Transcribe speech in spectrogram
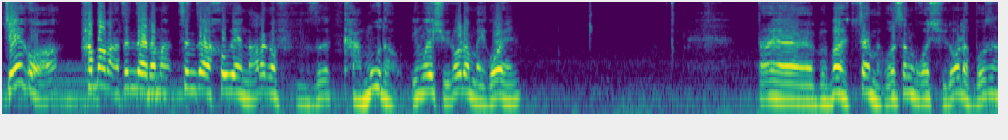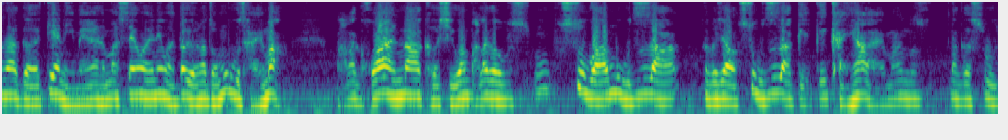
结果他爸爸正在他妈正在后院拿了个斧子砍木头，因为许多的美国人，呃不不，在美国生活许多的不是那个店里面什么 seven eleven 都有那种木材嘛，拿那个华人呐可喜欢把那个树啊木枝啊那个叫树枝啊给给砍下来，嘛那个树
